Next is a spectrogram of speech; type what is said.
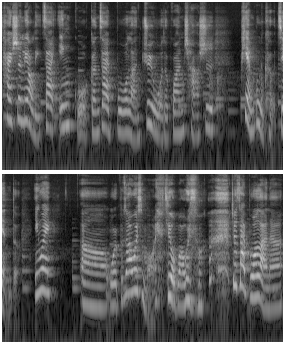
泰式料理在英国跟在波兰，据我的观察是遍不可见的。因为，嗯、我也不知道为什么，诶，其实我不知道为什么，就在波兰呢，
